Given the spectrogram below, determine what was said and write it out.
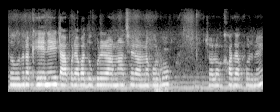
তো বন্ধুরা, খেয়ে নেই, তারপরে আবার দুপুরে রান্না আছে, রান্না করব। চলো খাওয়া দাওয়া করে নেই।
